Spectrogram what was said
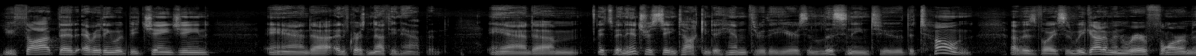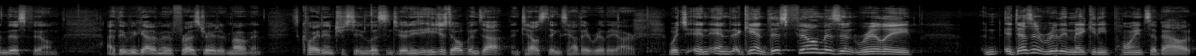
You thought that everything would be changing, and, uh, and of course, nothing happened. And um, it's been interesting talking to him through the years and listening to the tone of his voice. And we got him in rare form in this film. I think we got him in a frustrated moment. It's quite interesting to listen to. And he, he just opens up and tells things how they really are. Which, and, and again, this film isn't really, it doesn't really make any points about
